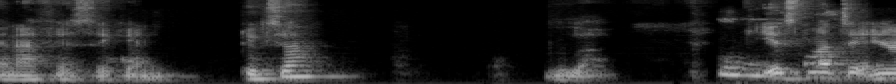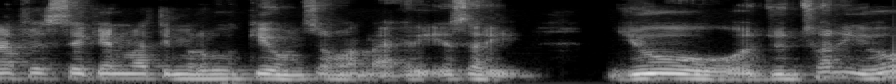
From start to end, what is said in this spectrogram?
एनाफेस सेकेन्ड ठिक छ? ल। यसमा चाहिँ एनाफेस सेकेन्डमा तिमीहरूको के हुन्छ भन्दाखेरि यसरी यो जुन छ नि यो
